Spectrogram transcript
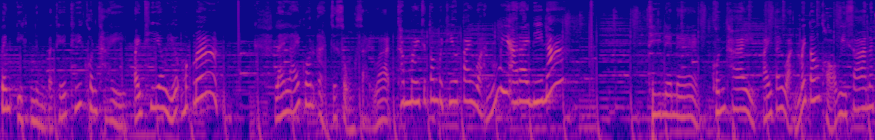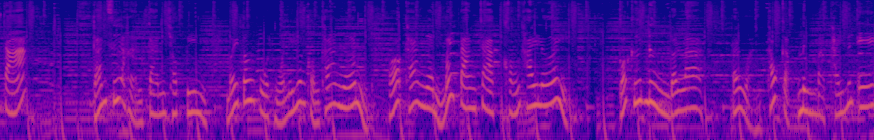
เป็นอีกหนึ่งประเทศที่คนไทยไปเที่ยวเยอะมากๆ หลายๆ คนอาจจะสงสัยว่าทำไมจะต้องไปเที่ยวไต้หวันมีอะไรดีนะ ที่แน่ๆ คนไทยไปไต้หวันไม่ต้องขอวีซ่านะจ๊ะการซื้ออาหารการช้อปปิ้งไม่ต้องปวดหัวในเรื่องของค่าเงิน เพราะค่าเงินไม่ต่างจากของไทยเลย ก็คือ 1 ดอลลาร์ไต้หวันเท่ากับ 1 บาทไทยนั่นเอง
